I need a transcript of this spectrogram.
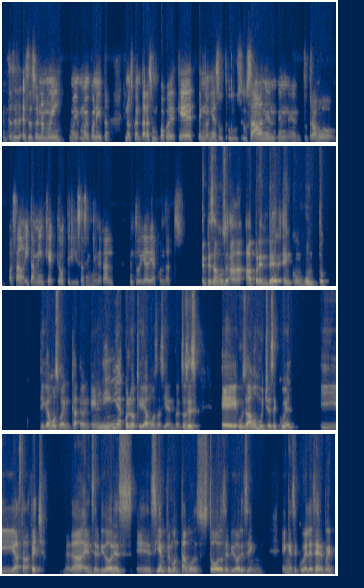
Entonces, eso suena muy, muy, muy bonito. Que nos contaras un poco de qué tecnologías usaban en, en, tu trabajo pasado y también qué, qué utilizas en general en tu día a día con datos. Empezamos a aprender en conjunto, digamos, o en, en línea con lo que íbamos haciendo. Entonces, eh, usábamos mucho SQL y hasta la fecha, ¿verdad? En servidores eh, siempre montamos todos los servidores en, en SQL Server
